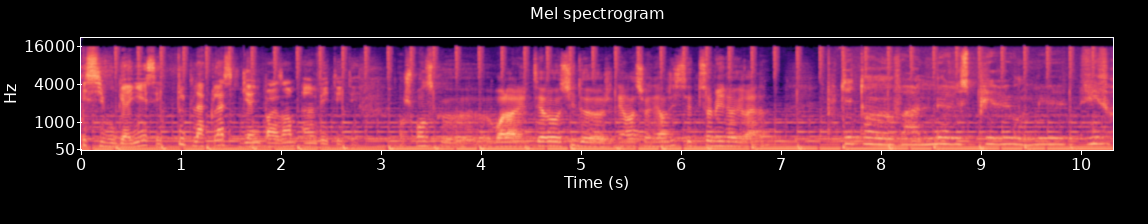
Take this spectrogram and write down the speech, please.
Et si vous gagnez, c'est toute la classe qui gagne par exemple un VTT. Je pense que euh, voilà l'intérêt aussi de Génération Énergie, c'est de semer une graine. Peut-être on va mieux respirer ou mieux vivre.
